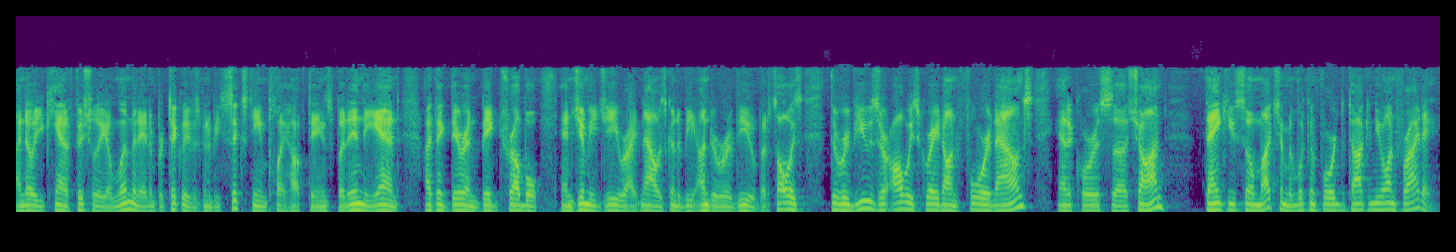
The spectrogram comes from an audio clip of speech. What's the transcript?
I know you can't officially eliminate them, particularly if it's going to be 16 playoff teams, but in the end, I think they're in big trouble. And Jimmy G right now is going to be under review. But it's always the reviews are always great on four downs. And of course, uh, Sean, thank you so much. I'm looking forward to talking to you on Friday.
